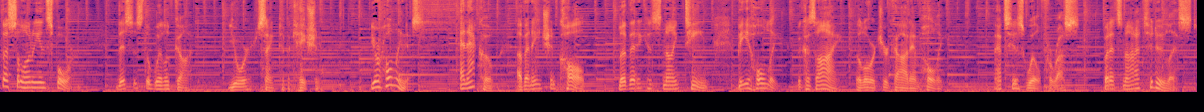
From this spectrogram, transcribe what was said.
Thessalonians 4. This is the will of God, your sanctification, your holiness, an echo of an ancient call. Leviticus 19 Be holy, because I, the Lord your God, am holy. That's His will for us, but it's not a to do list.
